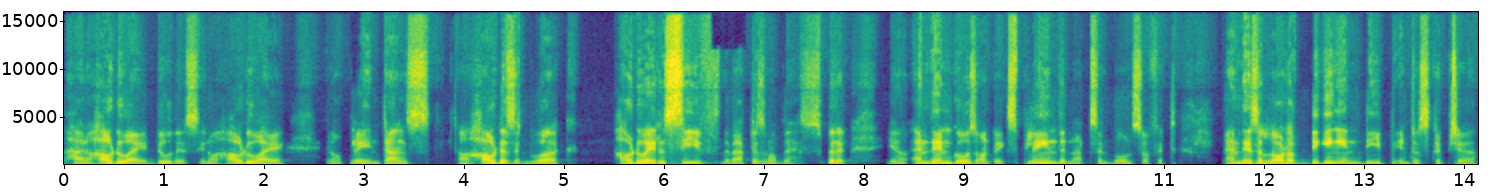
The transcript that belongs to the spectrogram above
how, how do I do this? You know, how do I, you know, pray in tongues? Uh, how does it work? How do I receive the baptism of the Spirit? You know, and then goes on to explain the nuts and bolts of it. And there's a lot of digging in deep into Scripture.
